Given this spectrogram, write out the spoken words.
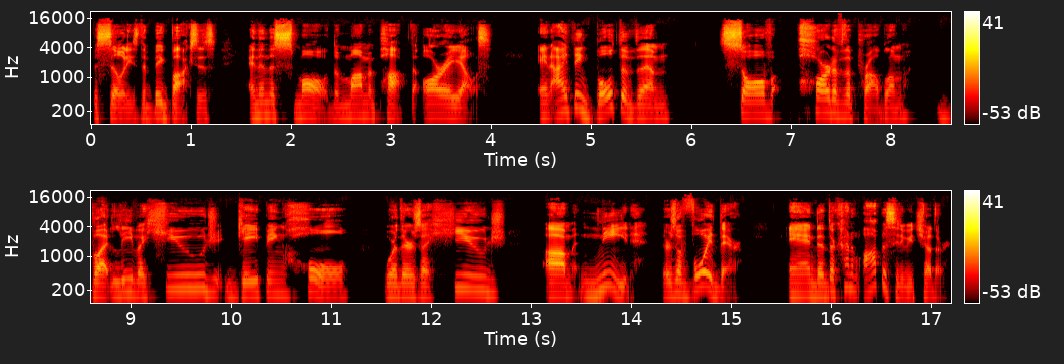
facilities, the big boxes, and then the small, the mom and pop, the RALs. And I think both of them solve part of the problem, but leave a huge gaping hole where there's a huge um, need. There's a void there. And they're kind of opposite of each other.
